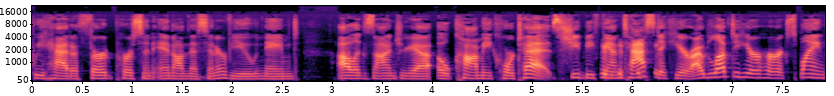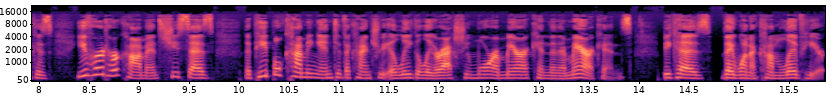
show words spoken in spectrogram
we had a third person in on this interview named Alexandria Ocasio-Cortez. She'd be fantastic here. I would love to hear her explain because you've heard her comments. She says the people coming into the country illegally are actually more American than Americans because they want to come live here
